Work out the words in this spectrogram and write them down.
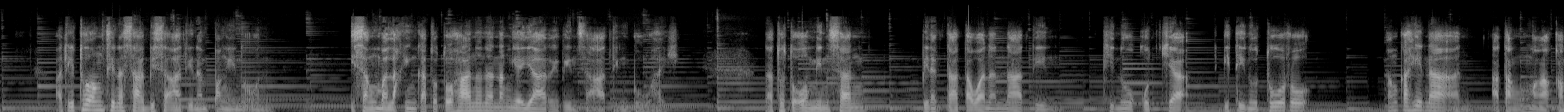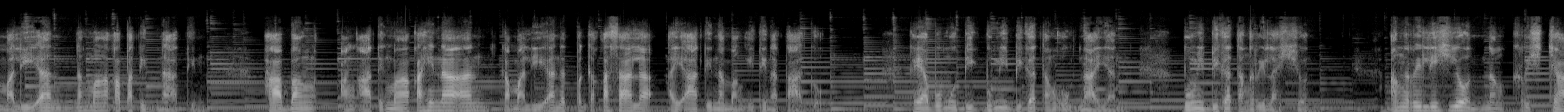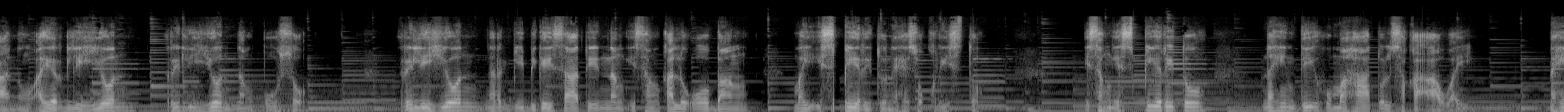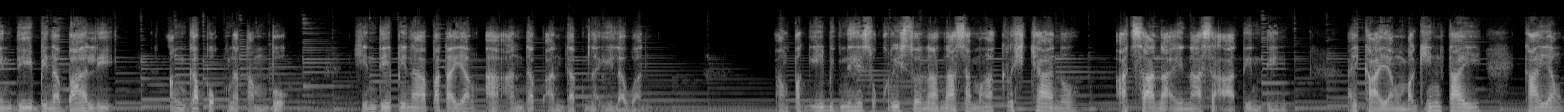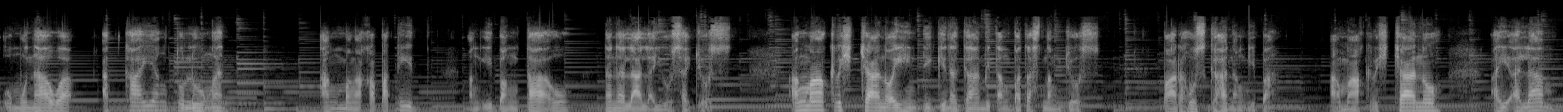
At ito ang sinasabi sa atin ng Panginoon. Isang malaking katotohanan na nangyayari rin sa ating buhay. Na totoo minsan, pinagtatawanan natin, kinukutya, itinuturo ang kahinaan at ang mga kamalian ng mga kapatid natin habang ang ating mga kahinaan, kamalian at pagkakasala ay atin namang itinatago. Kaya bumibig, bumibigat ang ugnayan, bumibigat ang relasyon. Ang relihiyon ng Kristiyano ay relihiyon, relihiyon ng puso. Relihiyon na nagbibigay sa atin ng isang kaluobang may espiritu ni Heso Kristo. Isang espiritu na hindi humahatol sa kaaway, na hindi binabali ang gapok na tambo, hindi pinapatay ang aandap-andap na ilawan. Ang pag-ibig ni Heso Kristo na nasa mga Kristiyano at sana ay nasa atin din ay kayang maghintay, kayang umunawa at kayang tulungan ang mga kapatid, ang ibang tao na nalalayo sa Diyos. Ang mga Kristiyano ay hindi ginagamit ang batas ng Diyos para husgahan ang iba. Ang mga Kristiyano ay alam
